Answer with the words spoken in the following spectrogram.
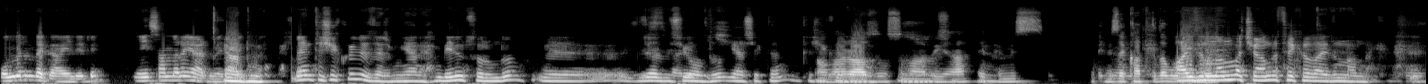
onların da gayeleri insanlara yardım etmek. yardım etmek. Ben teşekkür ederim. Yani benim sorumdu. Ee, güzel bir şey oldu. Gerçekten teşekkür ederim. Allah razı olsun Allah abi ya. olsun. Evet. Hepimiz hepimize katkıda bulundu. Aydınlanma çağında tekrar aydınlandık. Evet.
